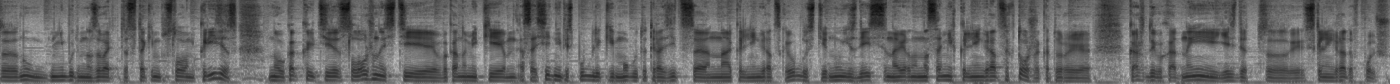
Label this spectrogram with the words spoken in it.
ну, не будем называть это с таким словом кризис, но как эти сложности в экономике соседней республики могут отразиться на Калининградской области, ну и здесь, наверное, на самих калининградцах тоже, которые каждые выходные ездят из Калининграда в Польшу.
